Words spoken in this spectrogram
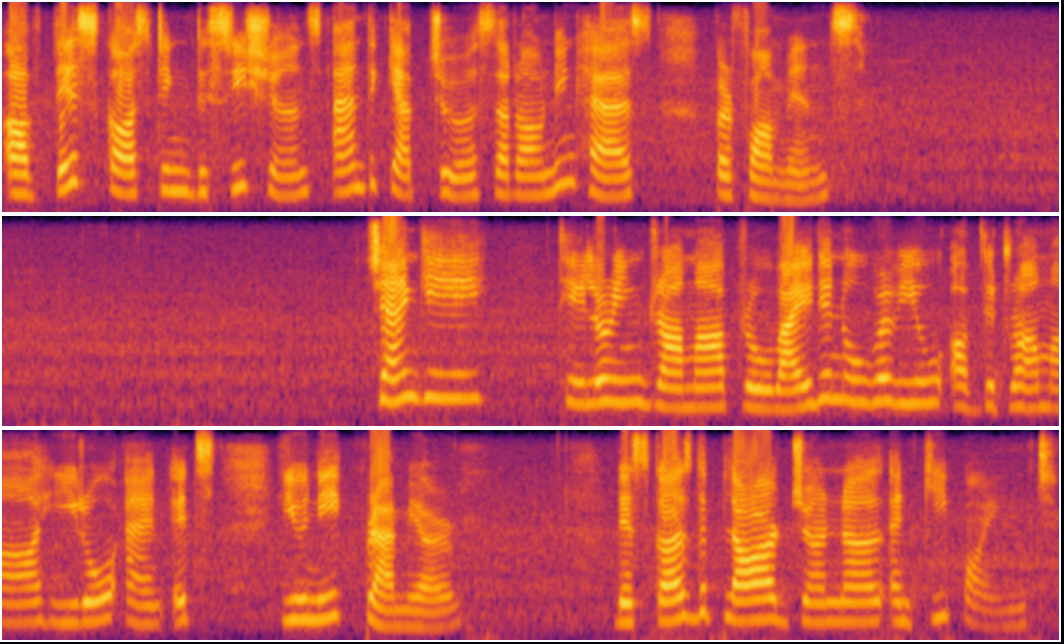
of this casting decisions and the capture surrounding his performance. Cheng Yi tailoring drama provide an overview of the drama hero and its unique premiere. Discuss the plot, journal and key point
